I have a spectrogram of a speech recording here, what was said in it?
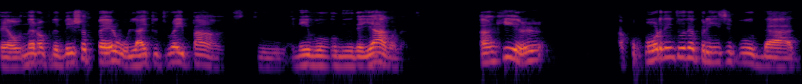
the owner of the bishop pair would like to trade pounds to enable new diagonals. And here, according to the principle that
